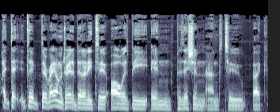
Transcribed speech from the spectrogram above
I, the, the, the Real Madrid ability to always be in position and to like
